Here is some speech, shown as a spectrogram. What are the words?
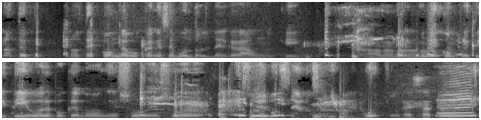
No te, no te pongas a buscar en ese mundo underground aquí. No, no, El no, mundo competitivo de Pokémon, eso, eso, es- eso y el voceo no se mucho. Exactamente.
